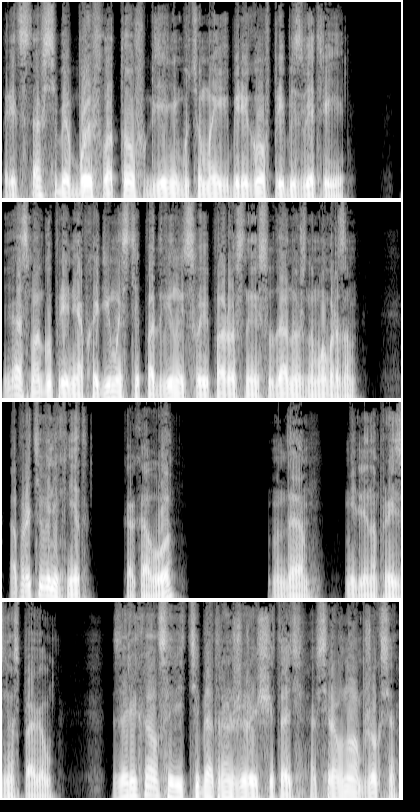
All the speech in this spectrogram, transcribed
представь себе бой флотов где-нибудь у моих берегов при безветрии. Я смогу при необходимости подвинуть свои парусные суда нужным образом. А противник нет. Каково? Да, медленно произнес Павел. Зарекался ведь тебя транжирой считать, а все равно обжегся.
